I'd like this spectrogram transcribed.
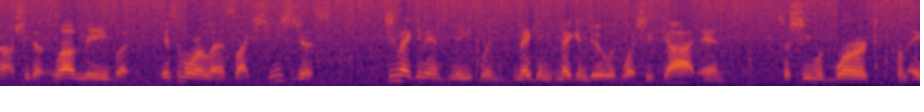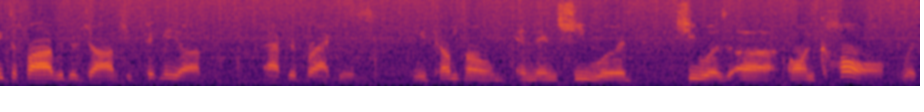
oh, she doesn't love me, but it's more or less like she's just she's making ends meet with making making do with what she's got. And so she would work from eight to five with her job. She'd pick me up after practice. We'd come home, and then she would she was uh, on call with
